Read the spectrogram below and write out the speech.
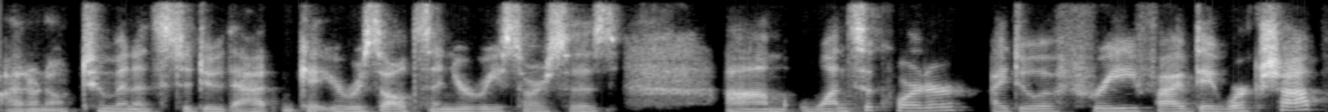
I don't know, two minutes to do that, get your results and your resources. Um, once a quarter, I do a free five day workshop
